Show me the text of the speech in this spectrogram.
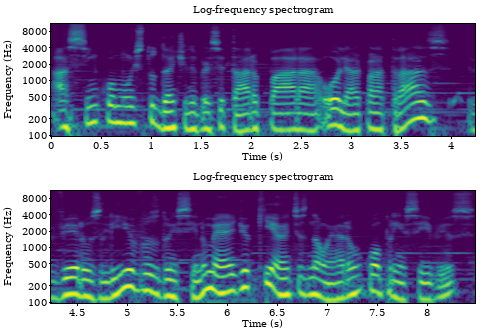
assim como um estudante universitário para olhar para trás, ver os livros do ensino médio que antes não eram compreensíveis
